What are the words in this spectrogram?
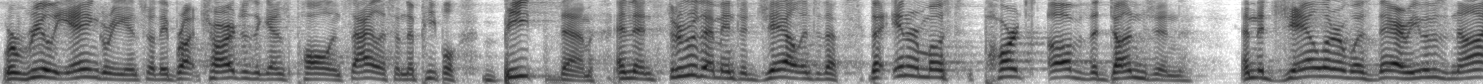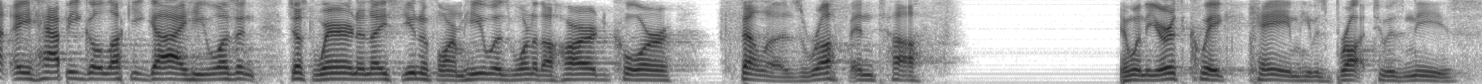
were really angry. And so they brought charges against Paul and Silas, and the people beat them and then threw them into jail, into the, the innermost parts of the dungeon. And the jailer was there. He was not a happy go lucky guy. He wasn't just wearing a nice uniform. He was one of the hardcore fellas, rough and tough. And when the earthquake came, he was brought to his knees.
